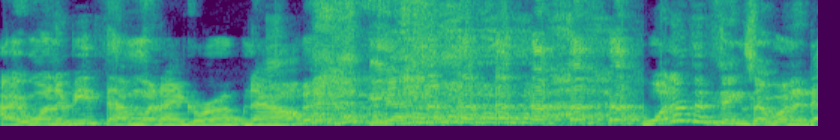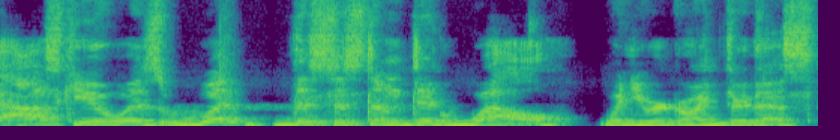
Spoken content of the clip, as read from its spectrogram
I want to beat them when I grow up now. One of the things I wanted to ask you was what the system did well when you were going through this.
